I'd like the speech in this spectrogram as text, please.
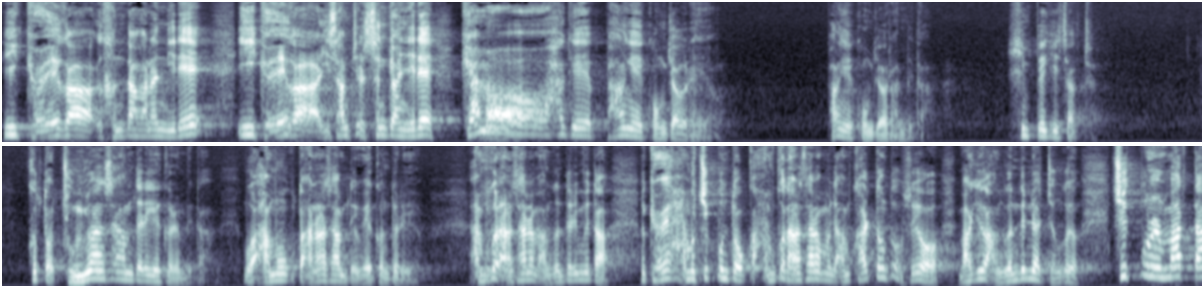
이 교회가 헌당하는 일에 이 교회가 237 성교하는 일에 겸허하게 방해 공작을 해요. 방해 공작을 합니다. 힘 빼기 작전. 그것도 중요한 사람들에게 그럽니다. 뭐 아무것도 안 하는 사람들 왜 건드려요? 아무것도 안 하는 사람 안 건드립니다. 교회 아무 직분도 없고 아무것도 안 하는 사람은 아무 갈등도 없어요. 마귀가 안 건드리냐 증거요. 직분을 맡다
